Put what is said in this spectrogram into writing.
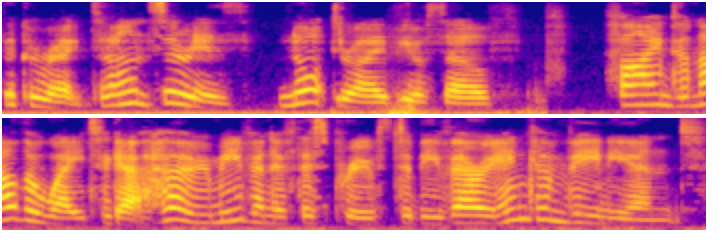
The correct answer is not drive yourself. Find another way to get home even if this proves to be very inconvenient.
